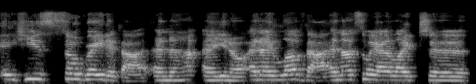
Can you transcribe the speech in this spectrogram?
he's so great at that. And uh, you know and i love that. And that's the way i like to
